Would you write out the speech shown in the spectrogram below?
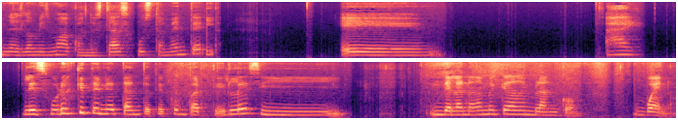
No es lo mismo a cuando estás justamente... Eh, ay, les juro que tenía tanto que compartirles y de la nada me he quedado en blanco. Bueno,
